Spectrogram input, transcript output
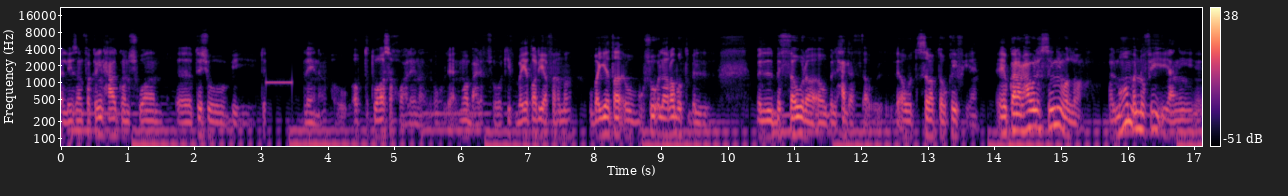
اللي إذا مفكرين حالكم شوام آه، بتجوا علينا أو أو بتتواسخوا علينا. نقول يعني ما بعرف شو كيف بأي طريقة فهمها وبأي وشو لها ربط بال بالثورة أو بالحدث أو أو سبب توقيفي يعني. إيه وكان عم يحاول يخصيني والله. المهم إنه في يعني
